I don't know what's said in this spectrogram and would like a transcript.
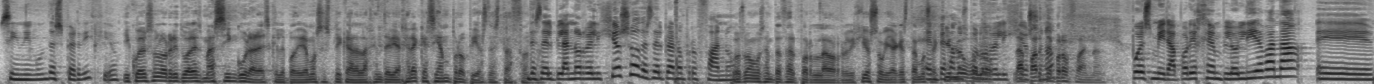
sin ningún desperdicio. ¿Y cuáles son los rituales más singulares que le podríamos explicar a la gente viajera que sean propios de esta zona? ¿Desde el plano religioso o desde el plano profano? Pues vamos a empezar por lo religioso, ya que estamos aquí. Empezamos luego por lo la religioso, parte ¿no? profana. Pues mira, por ejemplo, Liébana eh,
